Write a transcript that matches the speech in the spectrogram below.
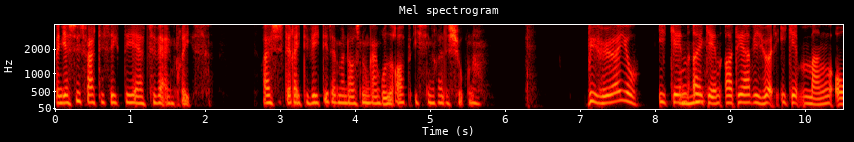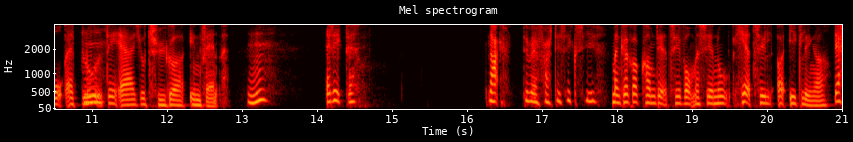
men jeg synes faktisk ikke, det er til hver en pris. Og jeg synes, det er rigtig vigtigt, at man også nogle gange rydder op i sine relationer. Vi hører jo igen mm. og igen, og det har vi hørt igennem mange år, at blod, mm. det er jo tykkere end vand. Mm. Er det ikke det? Nej, det vil jeg faktisk ikke sige. Man kan godt komme dertil, hvor man siger nu hertil og ikke længere. Ja,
